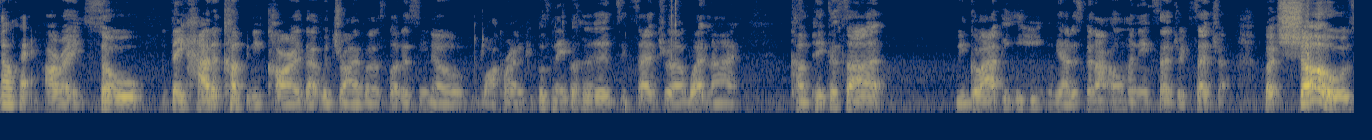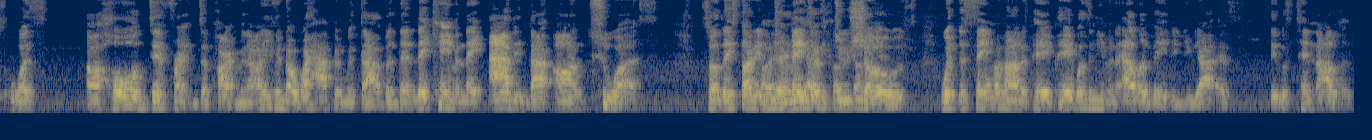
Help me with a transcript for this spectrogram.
Okay. All right. So they had a company car that would drive us, let us, you know, walk around in people's neighborhoods, etc., whatnot. Come pick us up. We go out to eat. We had to spend our own money, etc., etc. But shows was a whole different department. I don't even know what happened with that. But then they came and they added that on to us. So they started Oh, to you make us do fucked up, shows with the same amount of pay. Pay wasn't even elevated, you guys. It was ten dollars.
